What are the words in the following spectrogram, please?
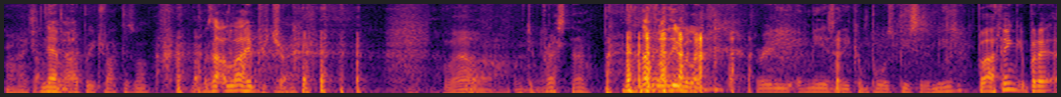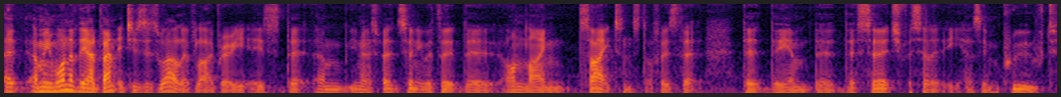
right. that was Never. a library track as well. Was that a library track? Oh, I'm depressed now. I thought they were like really amazingly composed pieces of music. But I think, but uh, I mean, one of the advantages as well of library is that, um, you know, certainly with the, the online sites and stuff, is that the the um, the the search facility has improved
